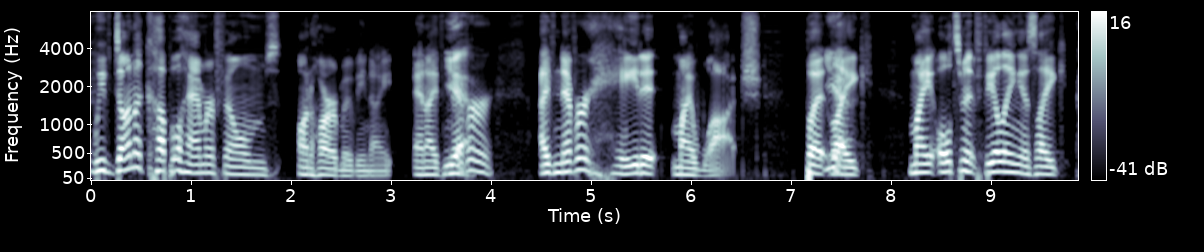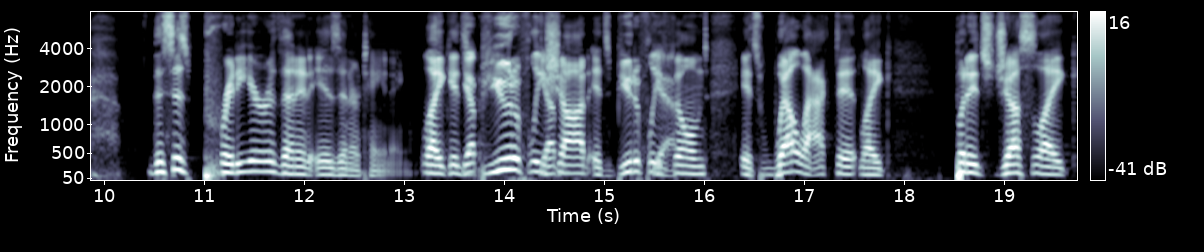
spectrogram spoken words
we've done a couple Hammer films on horror movie night, and I've Yeah. never I've never hated my watch, but Yeah. like my ultimate feeling is like this is prettier than it is entertaining. Like it's Yep. beautifully Yep. shot, it's beautifully Yeah. filmed, it's well acted, like, but it's just like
